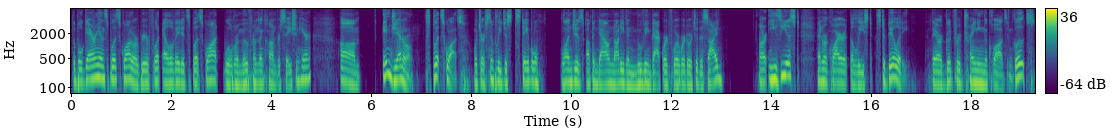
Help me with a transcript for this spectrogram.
The Bulgarian split squat or rear foot elevated split squat will remove from the conversation here. Um, in general, split squats, which are simply just stable lunges up and down, not even moving backward, forward, or to the side are easiest and require the least stability. They are good for training the quads and glutes.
